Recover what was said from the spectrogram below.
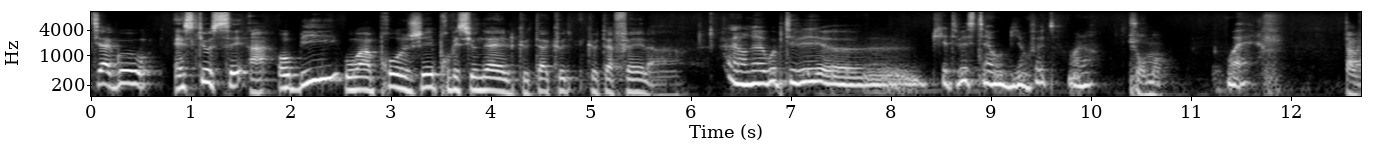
Thiago, est-ce que c'est un hobby ou un projet professionnel que tu as, que, que as fait là? Alors, la web TV, euh, Pika TV, c'était un hobby en fait. Voilà. Purement? Ouais. T'as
